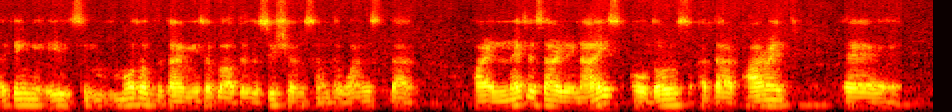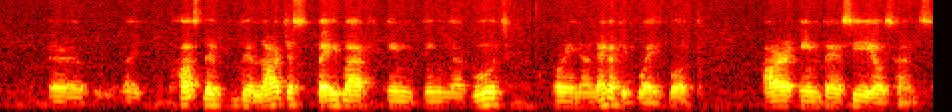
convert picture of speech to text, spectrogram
I think it's most of the time is about the decisions and the ones that are necessarily nice or those that aren't uh, uh, like has the, the largest payback in, in a good or in a negative way, but are in the CEO's hands.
